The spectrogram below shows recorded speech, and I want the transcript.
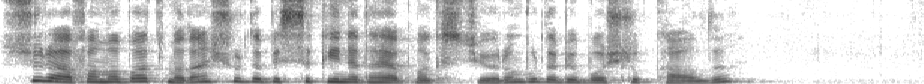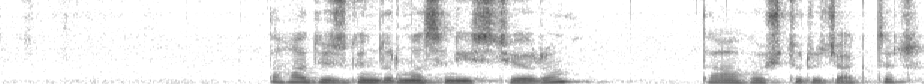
sürafama batmadan şurada bir sık iğne daha yapmak istiyorum. Burada bir boşluk kaldı. Daha düzgün durmasını istiyorum. Daha hoş duracaktır.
